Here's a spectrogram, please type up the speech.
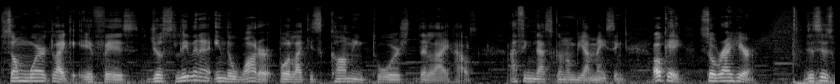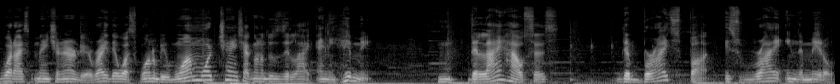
somewhere like if it's just leaving it in the water but like it's coming towards the lighthouse i think that's gonna be amazing okay so right here this is what i mentioned earlier right there was gonna be one more change i'm gonna do the light and it hit me the lighthouses the bright spot is right in the middle.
